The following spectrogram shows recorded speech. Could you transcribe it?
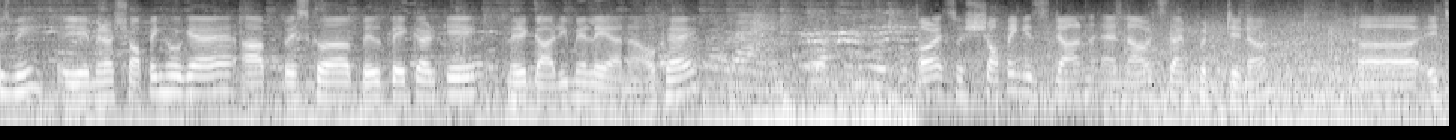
Excuse me ये मेरा शॉपिंग हो गया है। आप इसका बिल पे करके मेरी गाड़ी में ले आना ओके और so shopping is done and now it's time for dinner it's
